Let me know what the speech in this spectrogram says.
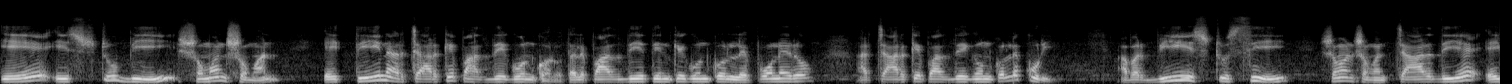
এ ইস টু বি সমান সমান এই তিন আর চারকে পাঁচ দিয়ে গুণ করো। তাহলে পাঁচ দিয়ে তিনকে গুণ করলে পনেরো, আর চারকে পাঁচ দিয়ে গুণ করলে কুড়ি। আবার বি ইস টু সি সমান সমান চার দিয়ে এই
